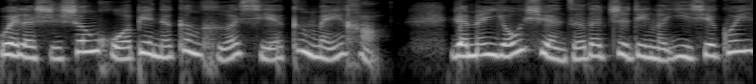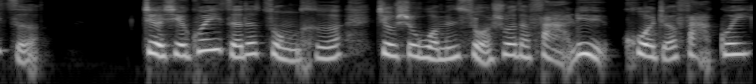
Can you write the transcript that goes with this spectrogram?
为了使生活变得更和谐、更美好，人们有选择地制定了一些规则。这些规则的总和就是我们所说的法律或者法规。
